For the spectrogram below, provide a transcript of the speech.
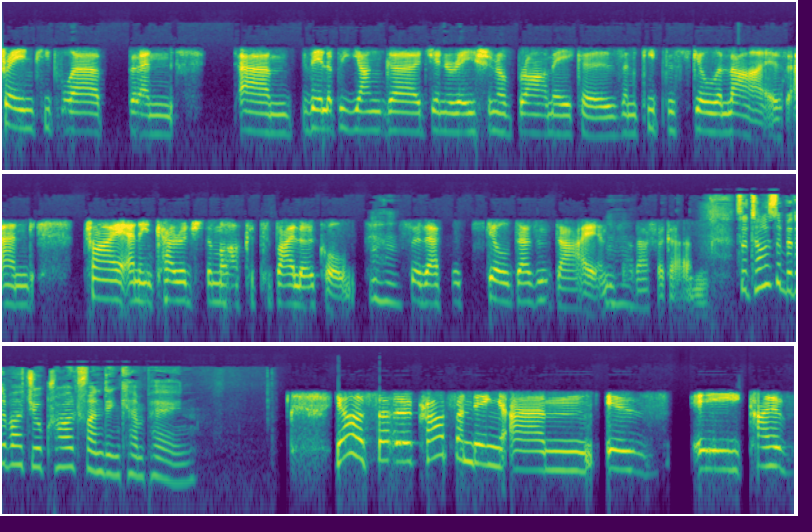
train people up and um, develop a younger generation of bra makers and keep the skill alive and try and encourage the market to buy local mm-hmm. so that the skill doesn't die in mm-hmm. South Africa. So tell us a bit about your crowdfunding campaign. Yeah, so crowdfunding um, is a kind of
